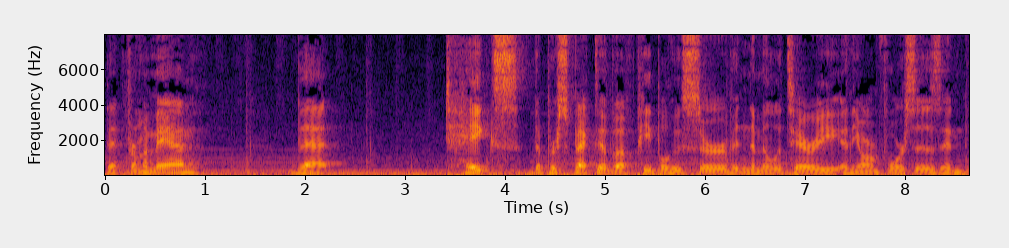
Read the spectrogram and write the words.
that from a man that takes the perspective of people who serve in the military and the armed forces and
